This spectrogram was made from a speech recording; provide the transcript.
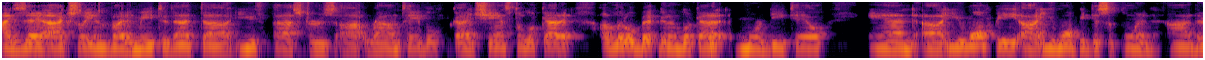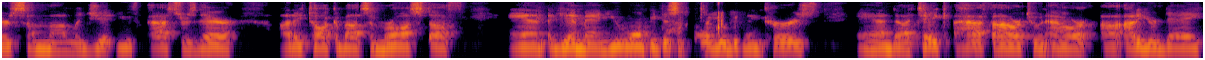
Isaiah actually invited me to that uh, youth pastors uh, roundtable. Got a chance to look at it a little bit. Going to look at it in more detail, and uh, you won't be uh, you won't be disappointed. Uh, there's some legit youth pastors there. they talk about some raw stuff, and again, man, you won't be disappointed. You'll be encouraged, and take a half hour to an hour out of your day.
